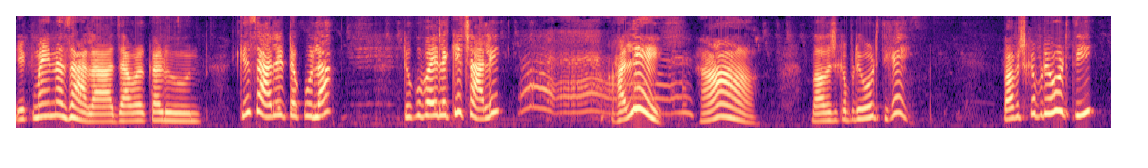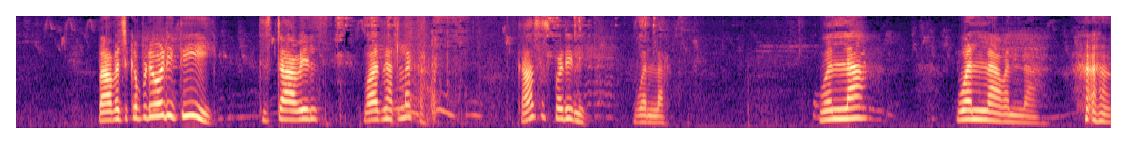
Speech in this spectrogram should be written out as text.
एक महिना झाला जावळ काढून. केस आले टकूला? टकूबाईला केस आले? आले? हा. बाबाचे कपडे ओढती काय? बाबाचे कपडे ओढती? बाबाचे कपडे ओढी ती. तिस टावेल वाद घातला का? का पडेल वल्ला. वल्ला. वल्ला वल्ला.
